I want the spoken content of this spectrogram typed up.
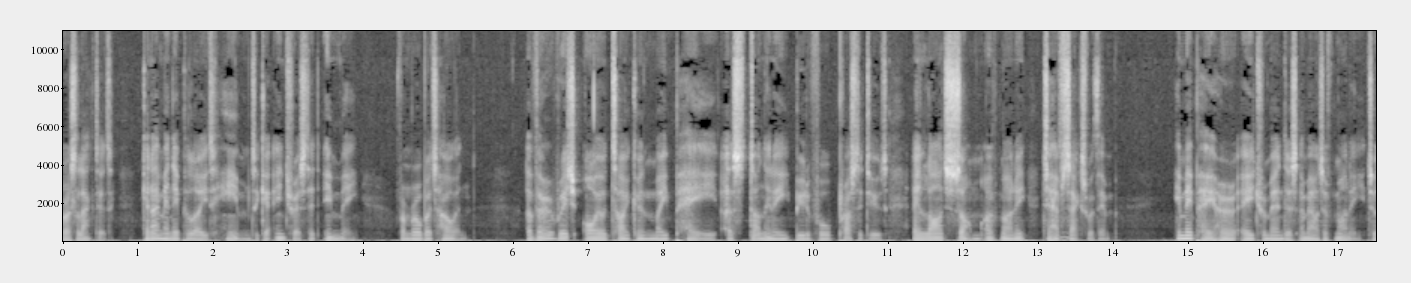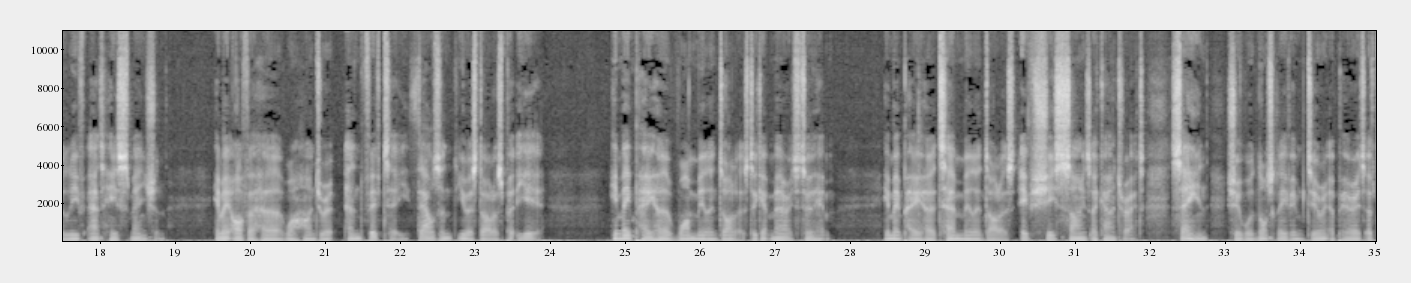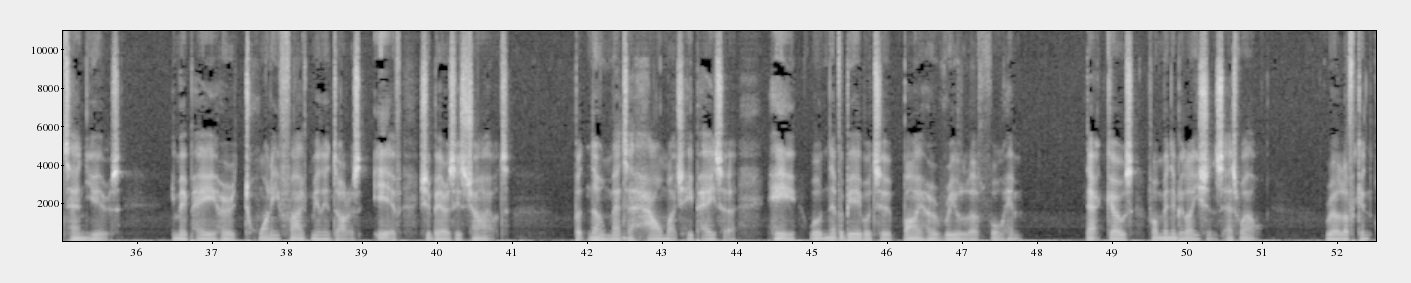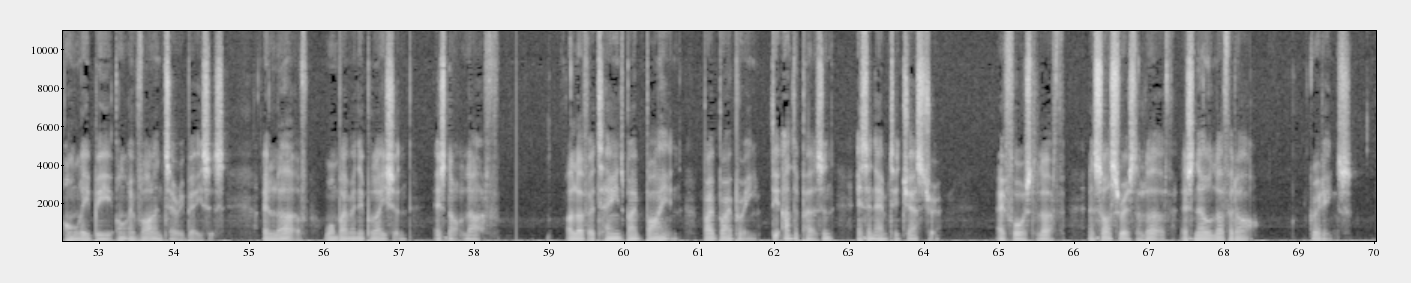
Quora selected, Can I manipulate him to get interested in me? From Robert Howen. A very rich oil tycoon may pay a stunningly beautiful prostitute a large sum of money to have sex with him. He may pay her a tremendous amount of money to live at his mansion. He may offer her 150,000 US dollars per year. He may pay her $1 million to get married to him. He may pay her $10 million if she signs a contract saying she will not leave him during a period of 10 years. He may pay her $25 million if she bears his child. But no matter how much he pays her, he will never be able to buy her real love for him. That goes for manipulations as well. Real love can only be on a voluntary basis. A love won by manipulation is not love. A love attained by buying, by bribing the other person is an empty gesture. A forced love and sorcerer's love is no love at all. Greetings.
